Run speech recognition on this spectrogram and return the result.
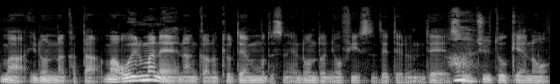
まあ、いろんな方、まあ、オイルマネーなんかの拠点もですね、ロンドンにオフィス出てるんで、はい、そういう中東系の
